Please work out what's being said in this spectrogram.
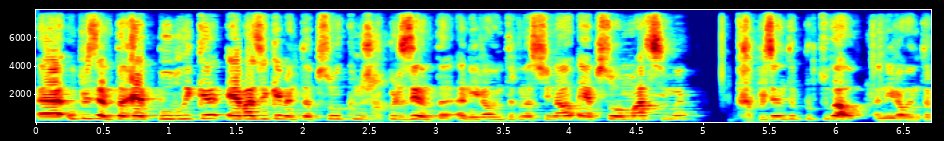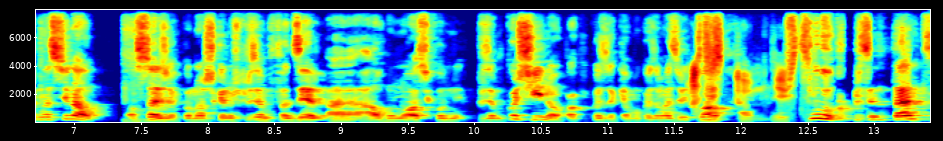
Ah, o Presidente da República é basicamente a pessoa que nos representa a nível internacional, é a pessoa máxima que representa Portugal a nível internacional. Ou seja, quando nós queremos, por exemplo, fazer ah, algum negócio, com, por exemplo, com a China ou qualquer coisa que é uma coisa mais habitual, é um o representante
